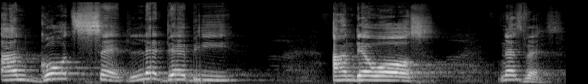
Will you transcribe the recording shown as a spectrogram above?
And God said, let there be. And there was. Next verse.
